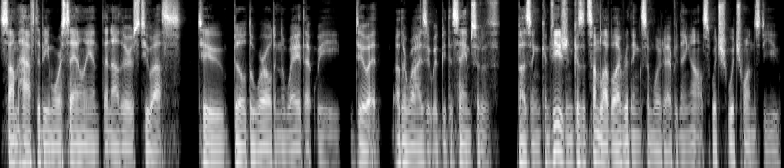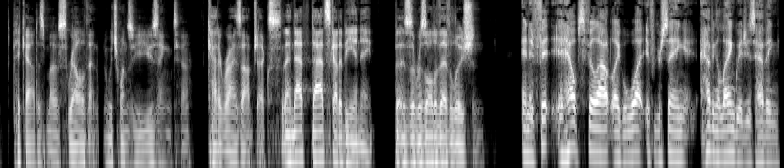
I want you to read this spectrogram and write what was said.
Some have to be more salient than others to us to build the world in the way that we do it. Otherwise, it would be the same sort of buzzing confusion because at some level, everything's similar to everything else. Which, which ones do you pick out as most relevant? Which ones are you using to categorize objects? And that, that's got to be innate as a result of evolution. And it fit, it helps fill out like what, if you're saying having a language is having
